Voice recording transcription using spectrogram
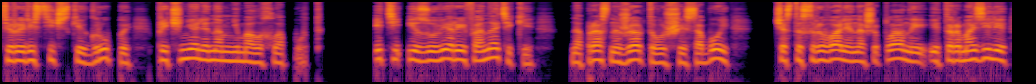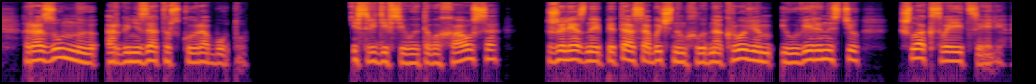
террористические группы причиняли нам немало хлопот. Эти изуверы и фанатики, напрасно жертвовавшие собой, часто срывали наши планы и тормозили разумную организаторскую работу. И среди всего этого хаоса железная пята с обычным хладнокровием и уверенностью шла к своей цели.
